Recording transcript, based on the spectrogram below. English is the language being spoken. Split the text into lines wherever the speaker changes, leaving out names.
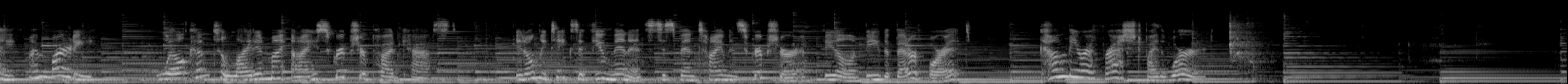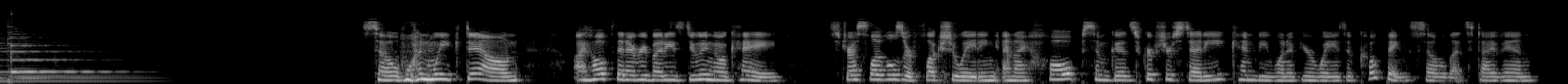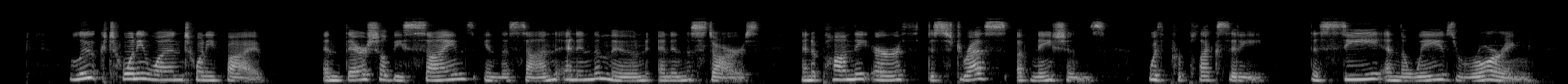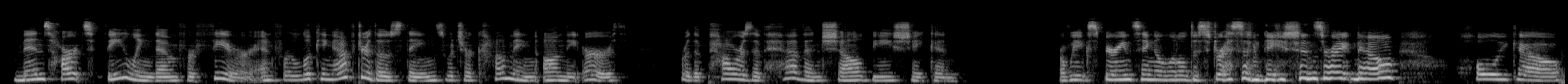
Hi, I'm Marty. Welcome to Light in My Eye Scripture Podcast. It only takes a few minutes to spend time in Scripture and feel and be the better for it. Come be refreshed by the Word. So, one week down, I hope that everybody's doing okay. Stress levels are fluctuating, and I hope some good scripture study can be one of your ways of coping. So let's dive in. Luke 21 25. And there shall be signs in the sun, and in the moon, and in the stars, and upon the earth distress of nations, with perplexity, the sea and the waves roaring, men's hearts failing them for fear, and for looking after those things which are coming on the earth for the powers of heaven shall be shaken. Are we experiencing a little distress of nations right now? Holy cow.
